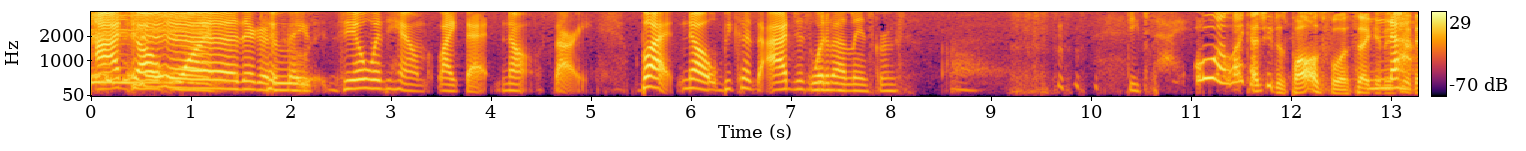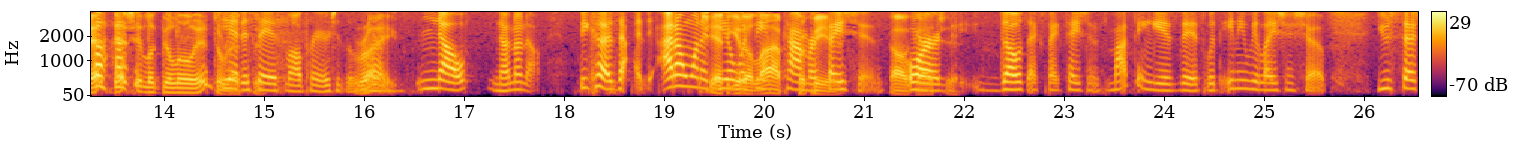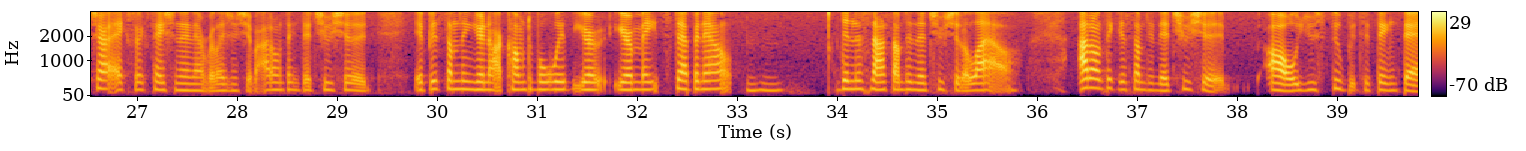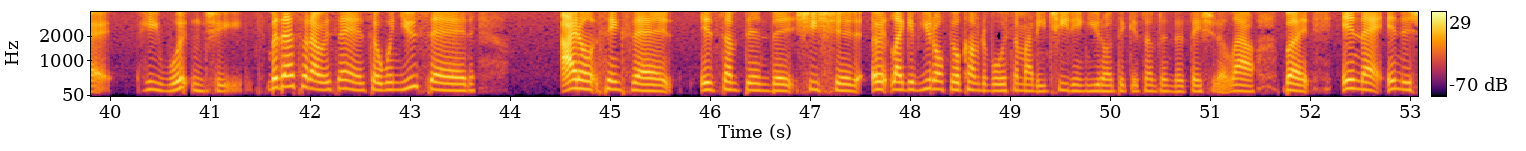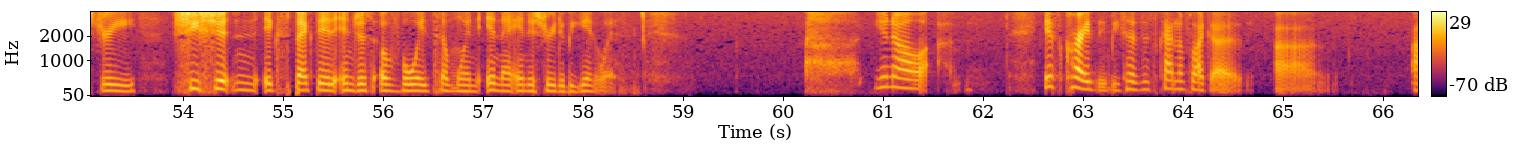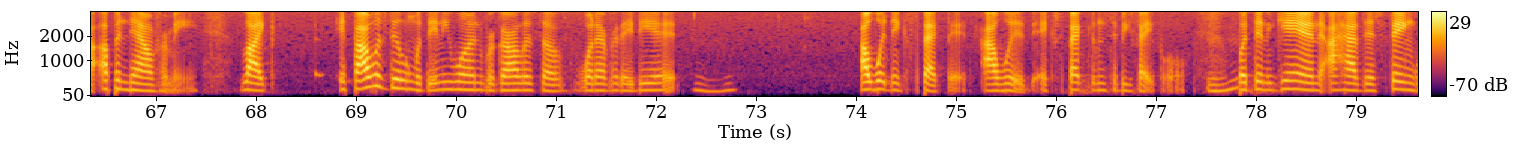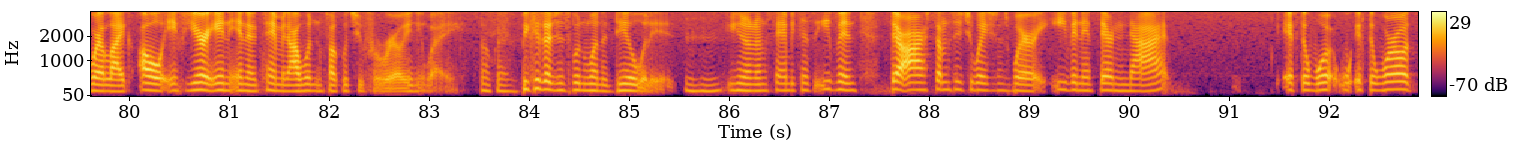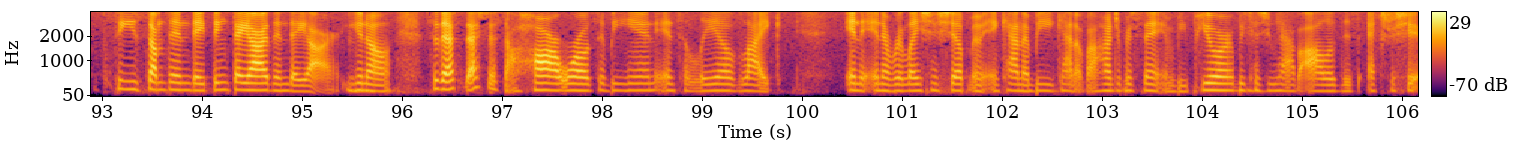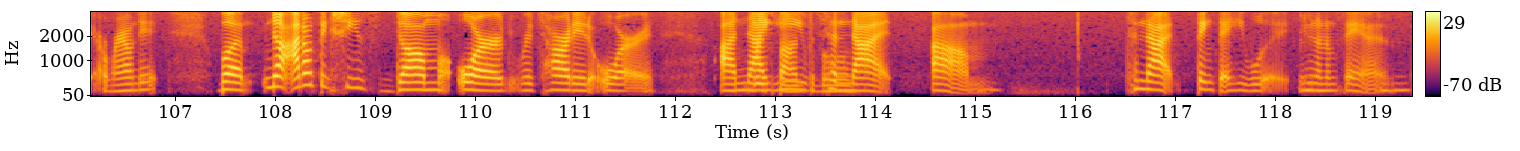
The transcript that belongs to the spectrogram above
I don't want there go the to face. deal with him like that. No, sorry, but no, because I just what about Lance Gross? Oh. Deep sigh. Oh, I like how she just paused for a second. No. And shit. That, that shit looked a little interesting. She had to say a small prayer to the Right. Lord. Right. No, no, no, no. Because I, I don't want to She had to deal with these conversations Oh, or gotcha. those expectations. My thing is this with any relationship, you set your expectation in that relationship. I don't think that you should if it's something you're not comfortable with your your mate stepping out, Mm-hmm. then it's not something that you should allow. I don't think it's something that you should oh, you stupid to think that he wouldn't cheat. But that's what I was saying. So when you said, I don't think that it's something that she should, uh, like, if you don't feel comfortable with somebody cheating, you don't think it's something that they should allow. But in that industry, she shouldn't expect it and just avoid someone in that industry to begin with. You know, it's crazy because it's kind of like a, uh, a up and down for me. Like, if I was dealing with anyone, regardless of whatever they did, I wouldn't expect it. I would expect them to be faithful. Mm-hmm. But then again, I have this thing where, like, oh, if you're in entertainment, I wouldn't fuck with you for real anyway. okay. Because I just wouldn't want to deal with it. Mm-hmm. You know what I'm saying? Because even there are some situations where even if they're not, if the wor- if the world sees something they think they are, then they are. You know, so that's that's just a hard world to be in and to live like in in a relationship and, and kind of be kind of hundred percent and be pure because you have all of this extra shit around it. But no, I don't think she's dumb or retarded or uh, naive to not um, to not think that he would. You know what I'm saying? Mm-hmm.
